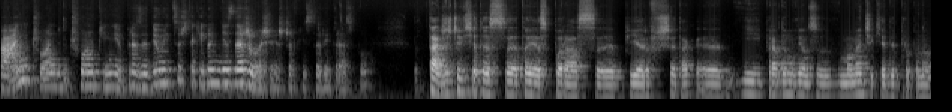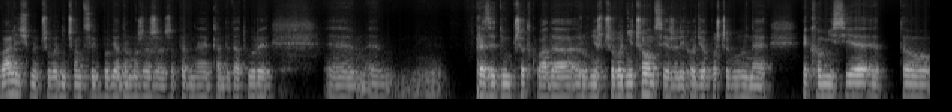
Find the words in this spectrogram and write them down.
pań, człon, członkiń prezydium i coś takiego nie zdarzyło się jeszcze w historii Kraspu. Tak, rzeczywiście to jest, to jest po raz e, pierwszy. Tak? I prawdę mówiąc, w momencie, kiedy proponowaliśmy przewodniczących, bo wiadomo, że, że, że pewne kandydatury prezydium przedkłada również przewodniczący, jeżeli chodzi o poszczególne komisje, to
